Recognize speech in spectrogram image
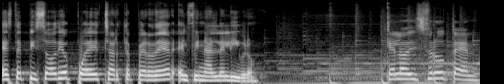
Este episodio puede echarte a perder el final del libro. Que lo disfruten.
